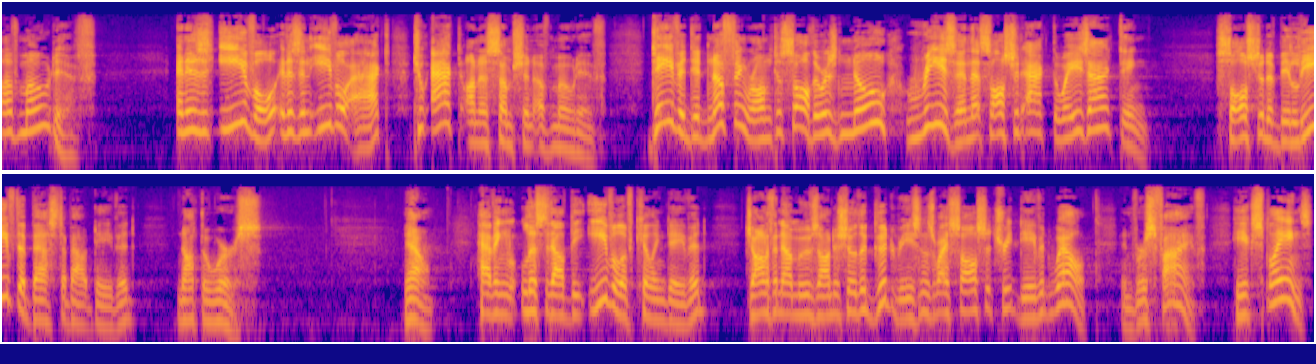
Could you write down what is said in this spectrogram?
of motive. And it is evil, it is an evil act to act on an assumption of motive. David did nothing wrong to Saul. There was no reason that Saul should act the way he's acting. Saul should have believed the best about David, not the worst. Now, Having listed out the evil of killing David, Jonathan now moves on to show the good reasons why Saul should treat David well. In verse 5, He explains,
